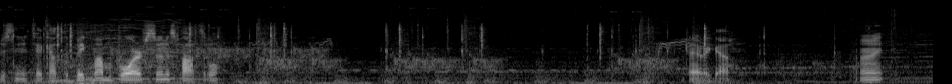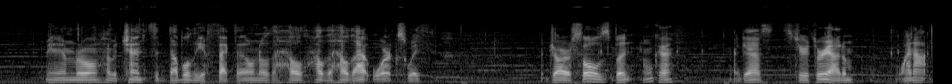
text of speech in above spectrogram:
just need to take out the big mama boar as soon as possible. There we go. Alright. Beating Embryo have a chance to double the effect. I don't know the hell how the hell that works with a Jar of Souls, but okay. I guess. It's tier 3 item. Why not?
